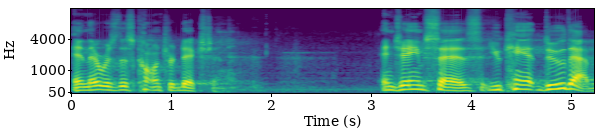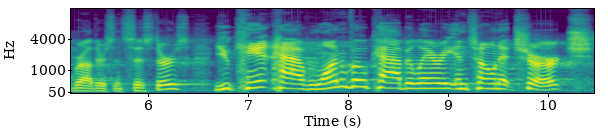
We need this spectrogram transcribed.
And there was this contradiction. And James says, You can't do that, brothers and sisters. You can't have one vocabulary and tone at church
